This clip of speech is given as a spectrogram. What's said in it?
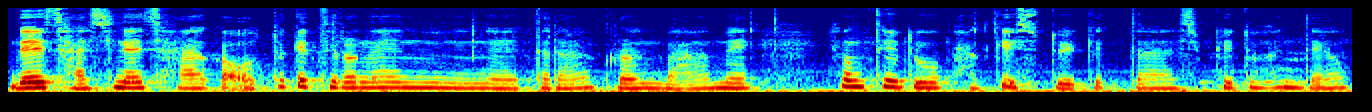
내 자신의 자아가 어떻게 드러나느냐에 따라 그런 마음의 형태도 바뀔 수도 있겠다 싶기도 한데요.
